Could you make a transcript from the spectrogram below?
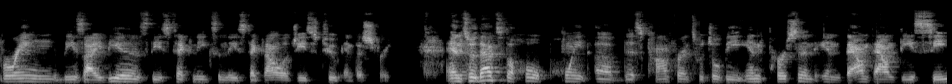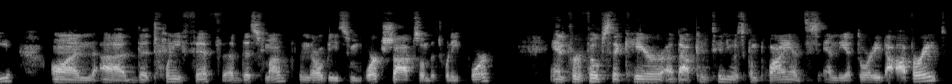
bring these ideas, these techniques, and these technologies to industry. And so that's the whole point of this conference, which will be in person in downtown DC on uh, the 25th of this month. And there will be some workshops on the 24th. And for folks that care about continuous compliance and the authority to operate,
